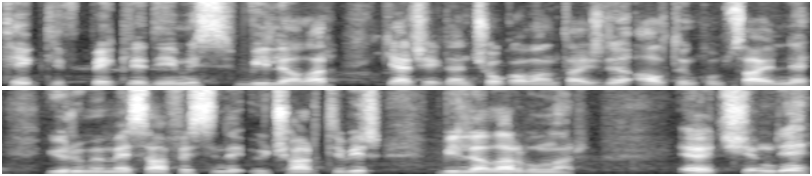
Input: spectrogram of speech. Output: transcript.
teklif beklediğimiz villalar. Gerçekten çok avantajlı. Altınkum sahiline yürüme mesafesinde 3 artı 1 villalar bunlar. Evet şimdi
